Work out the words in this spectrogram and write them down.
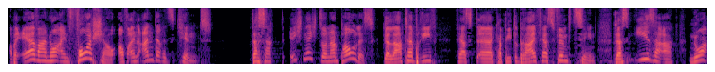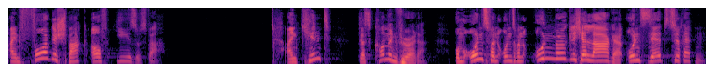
Aber er war nur ein Vorschau auf ein anderes Kind. Das sagt ich nicht, sondern Paulus. Galaterbrief, Vers, äh, Kapitel 3, Vers 15. Dass Isaak nur ein Vorgeschmack auf Jesus war. Ein Kind, das kommen würde, um uns von unseren unmöglichen Lage, uns selbst zu retten.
